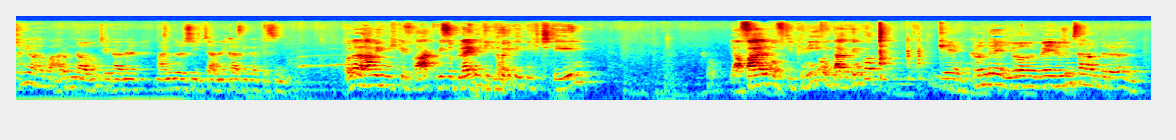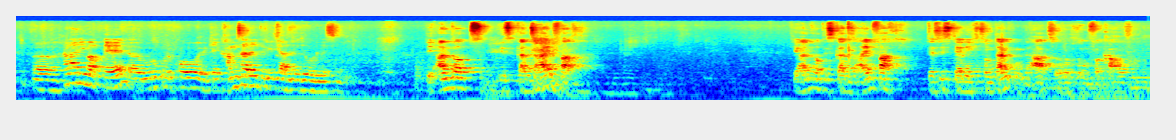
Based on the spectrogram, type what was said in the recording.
화려하고 아름다운 재단을 만들 수 있지 않을까 생각했습니다. Und dann habe ich mich gefragt, wieso bleiben die Leute nicht stehen? Ja, fallen auf die Knie und danken Gott. 예, 그런데 요, 왜 요즘 사람들은 어, 하나님 앞에 어, 무릎 꿇고 이렇게 감사를 드리지 않는지 모르겠습니다. Die Antwort ist ganz einfach. Die Antwort ist ganz einfach. Das ist ja nicht zum Danken da, sondern zum Verkaufen.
